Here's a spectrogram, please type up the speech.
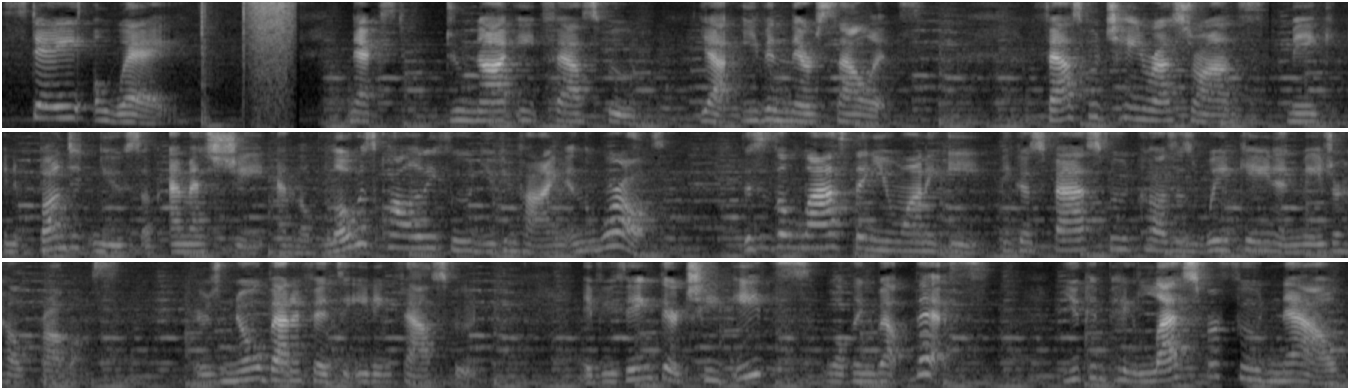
stay away. Next, do not eat fast food. Yeah, even their salads. Fast food chain restaurants make an abundant use of MSG and the lowest quality food you can find in the world. This is the last thing you want to eat because fast food causes weight gain and major health problems. There's no benefit to eating fast food. If you think they're cheap eats, well, think about this. You can pay less for food now,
